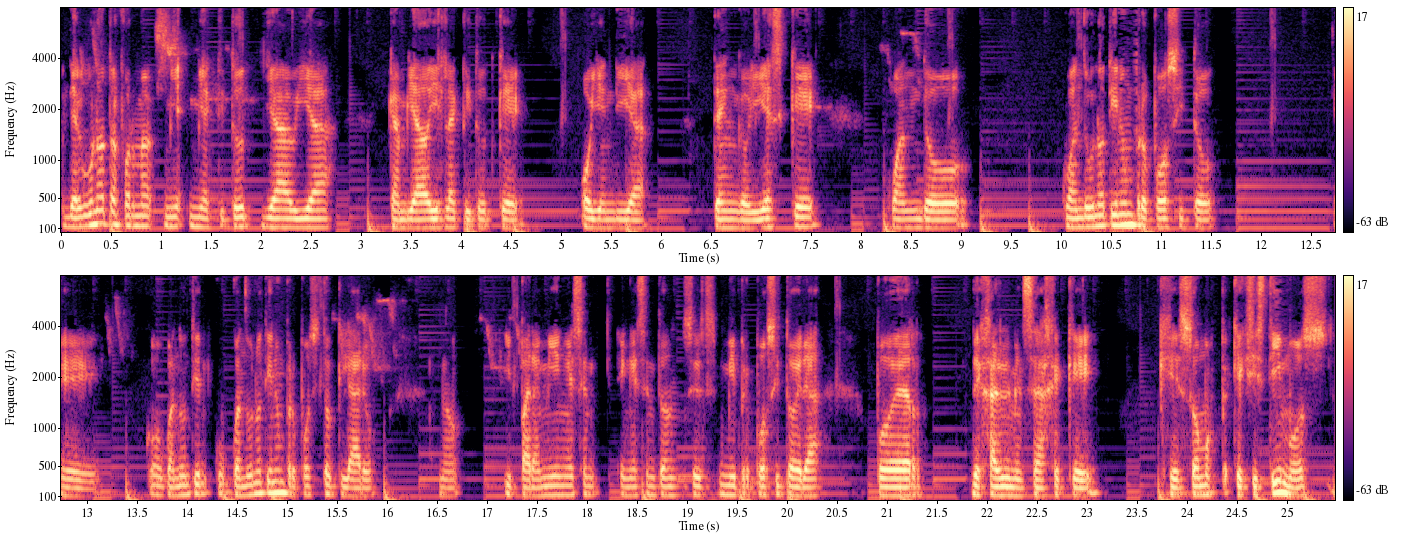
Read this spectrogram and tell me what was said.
de alguna otra forma mi, actitud ya había cambiado y es la actitud que hoy en día tengo y es que cuando, cuando uno tiene un propósito, eh, cuando, cuando uno tiene un propósito claro, ¿no? Y para mí en ese, en ese entonces mi propósito era poder dejar el mensaje que, que somos, que existimos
